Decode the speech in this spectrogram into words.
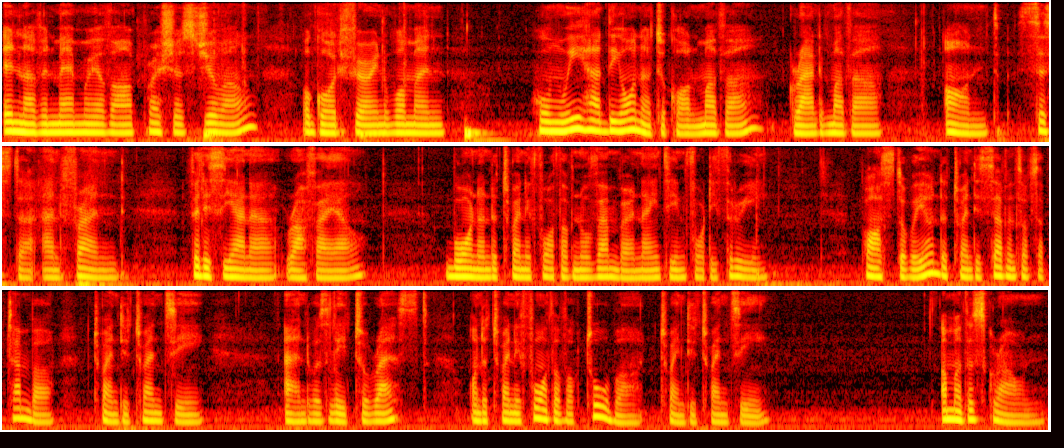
in loving memory of our precious jewel, a God fearing woman whom we had the honor to call mother, grandmother, aunt, sister, and friend, Feliciana Raphael, born on the 24th of November 1943, passed away on the 27th of September 2020, and was laid to rest on the 24th of October 2020. A Mother's Crown.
